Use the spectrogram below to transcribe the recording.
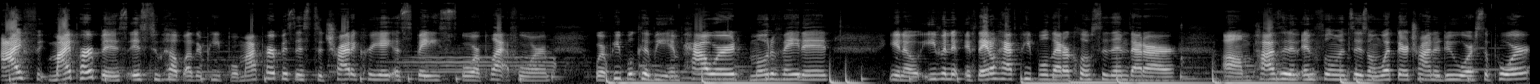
I my purpose is to help other people. My purpose is to try to create a space or a platform where people could be empowered, motivated, you know, even if they don't have people that are close to them that are um, positive influences on what they're trying to do or support,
